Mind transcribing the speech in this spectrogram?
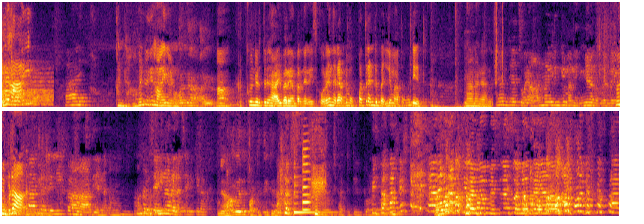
ഒരു ഹായ്. ഹായ്. കണ്ട? അവൻ ഒരു ഹായ് ഉണ്ട്. ആ അക്കുവിന്റെ അടുത്തൊരു ഹായ് പറയാൻ പറഞ്ഞ കൈസ് കൊറേ നേരം അവന്റെ മുപ്പത്തിരണ്ട് പല്ല് മാത്രം വേണ്ടി കിട്ടി. നാണം കാരണം ഞാൻ വിചാരിച്ചു ഒരു ആൺമയിലെങ്കിലും വന്ന് ഇങ്ങനെ നിന്നിരുന്നെങ്കിൽ ഇവിടെ ആ ആദ്യം തന്നെ. ഉം. ഞാൻ വിചാരിച്ചു പട്ടിത്തീറ്റയാണ്. ഓണത്തിന് വല്ലതും business വല്ലതും ചെയ്യണം. അടുത്ത business plan.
